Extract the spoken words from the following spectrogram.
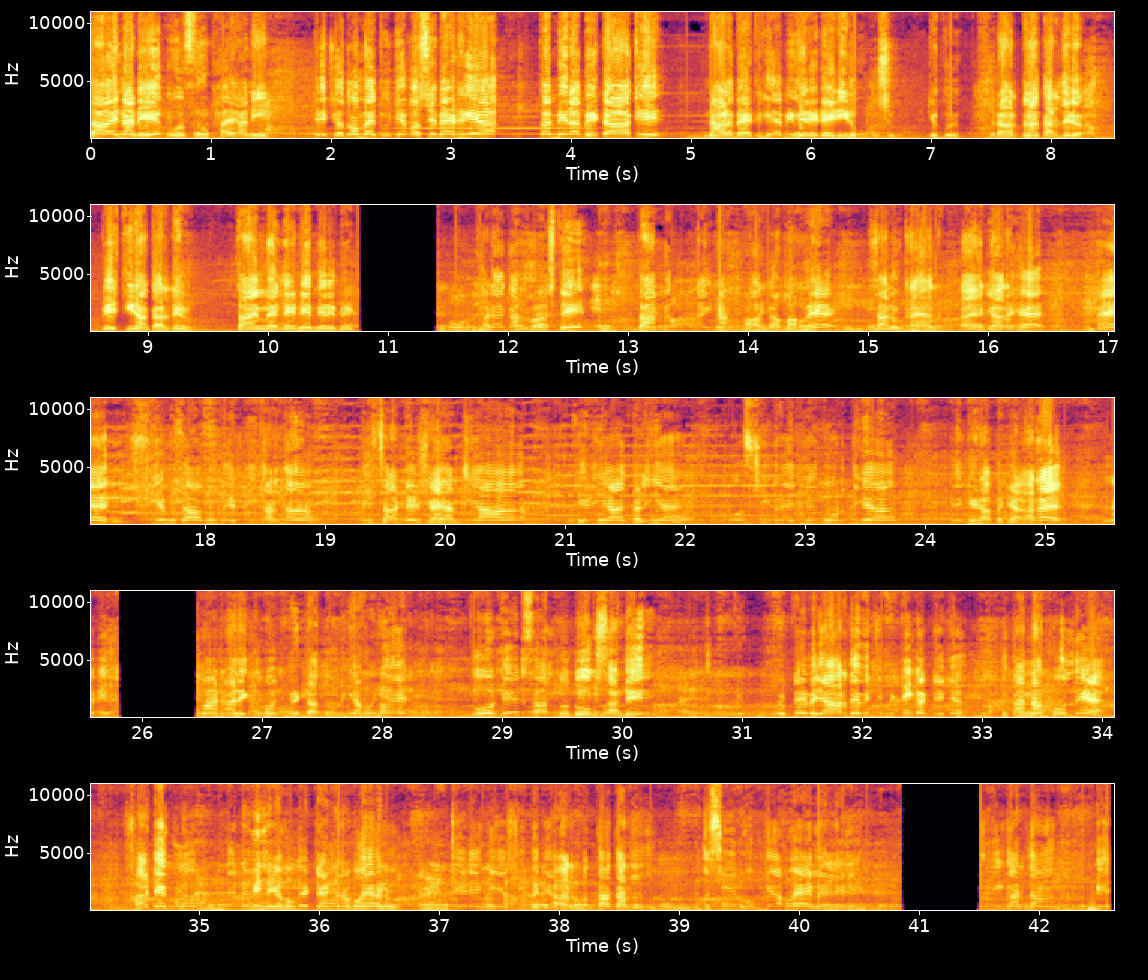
ਤਾਂ ਇਹਨਾਂ ਨੇ ਉਸ ਨੂੰ ਉਠਾਇਆ ਨਹੀਂ। ਤੇ ਜਦੋਂ ਮੈਂ ਦੂਜੇ ਪਾਸੇ ਬੈਠ ਗਿਆ, ਤਾਂ ਮੇਰਾ ਬੇਟਾ ਆ ਕੇ ਨਾਲ ਬੈਠ ਗਿਆ ਵੀ ਮੇਰੇ ਡੈਡੀ ਨੂੰ ਕੁਛ ਕਿ ਕੋਈ ਸ਼ਰਾਰਤ ਨਾ ਕਰ ਦਿਓ ਬੇਇੱਜ਼ਤੀ ਨਾ ਕਰ ਦਿਓ ਤਾਂ ਐਮਐਲਏ ਨੇ ਮੇਰੇ ਬੇਟੇ ਖੜਾ ਕਰਨ ਵਾਸਤੇ ਤਾਂ ਇਹਨਾਂ ਹੰਗਾਮਾ ਹੋਇਆ ਸਾਨੂੰ ਡਰਾਇਆ ਧਮਕਾਇਆ ਜਾ ਰਿਹਾ ਹੈ। ਮੈਂ ਸੀਐਮ ਸਾਹਿਬ ਨੂੰ ਬੇਨਤੀ ਕਰਦਾ ਵੀ ਸਾਡੇ ਸ਼ਹਿਰ ਦੀਆਂ ਜਿਹੜੀਆਂ ਗਲੀਆਂ ਉਹ ਸੀਵਰੇਜ ਨੇ ਤੋੜਦੀਆਂ ਤੇ ਜਿਹੜਾ ਬਾਜ਼ਾਰ ਹੈ ਉਹਦੀ ਮਾਂ ਨਾਲ ਇੱਕ ਤੋੜੀਆਂ ਹੋਈਆਂ ਹੈ। ਦੋ, ਡੇਢ ਸਾਲ ਤੋਂ ਲੋਕ ਸਾਡੇ ਟੁੱਟੇ ਬਾਜ਼ਾਰ ਦੇ ਵਿੱਚ ਮਿੱਟੀ ਘੱਟੇ 'ਚ ਦੁਕਾਨਾਂ ਖੋਲਦੇ ਆ ਸਾਡੇ ਕੋਲ ਤਿੰਨ ਮਹੀਨੇ ਹੋ ਗਏ ਟੈਂਡਰ ਹੋਇਆ ਨੂੰ। ਜਿਹੜੇ ਕਿ ਅਸੀਂ ਬਾਜ਼ਾਰ ਪੱਕਾ ਕਰਨ ਅਸੀਂ ਰੋਕਿਆ ਹੋਇਆ ਐਮਐਲਏ ਨੇ ਕੀ ਕਰਦਾ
